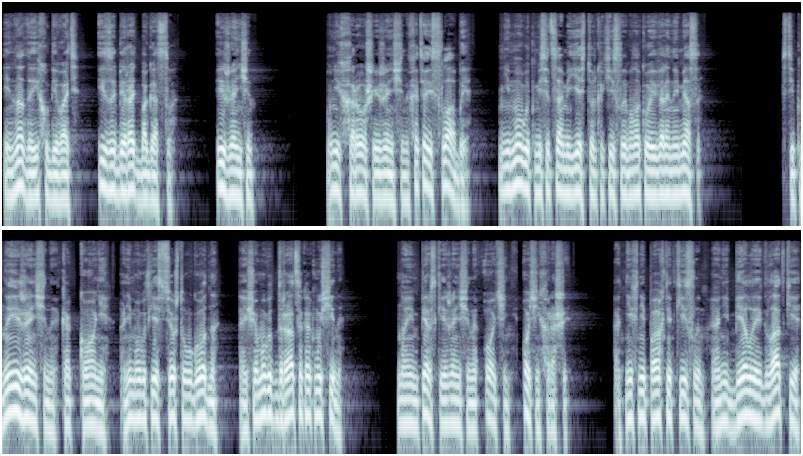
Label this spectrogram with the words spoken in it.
И надо их убивать и забирать богатство. И женщин. У них хорошие женщины, хотя и слабые. Не могут месяцами есть только кислое молоко и вяленое мясо. Степные женщины, как кони, они могут есть все, что угодно, а еще могут драться, как мужчины. Но имперские женщины очень, очень хороши. От них не пахнет кислым, они белые гладкие,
